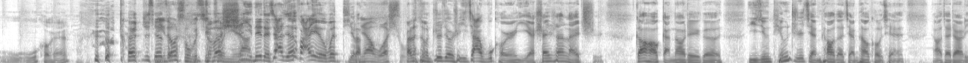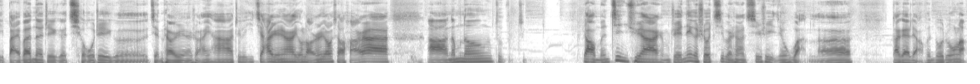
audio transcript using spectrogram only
五五口人。突然之间你都数不清，怎么十以内的加减法也有问题了？你让我数，反正总之就是一家五口人也姗姗来迟。刚好赶到这个已经停止检票的检票口前，然后在这里百般的这个求这个检票人员说：“哎呀，这个一家人啊，有老人有小孩啊，啊，能不能就就让我们进去啊？什么这？那个时候基本上其实已经晚了大概两分多钟了。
